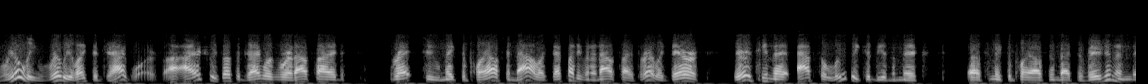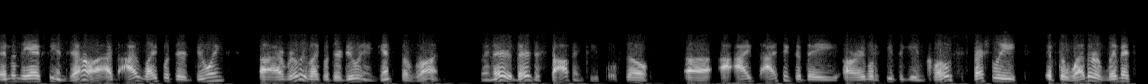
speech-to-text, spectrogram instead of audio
really, really like the Jaguars. I, I actually thought the Jaguars were an outside threat to make the playoffs, and now like that's not even an outside threat. Like they're they're a team that absolutely could be in the mix uh, to make the playoffs in that division and, and in the AFC in general. I, I like what they're doing. Uh, I really like what they're doing against the run. I mean, they're they're just stopping people. So uh, I I think that they are able to keep the game close, especially if the weather limits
